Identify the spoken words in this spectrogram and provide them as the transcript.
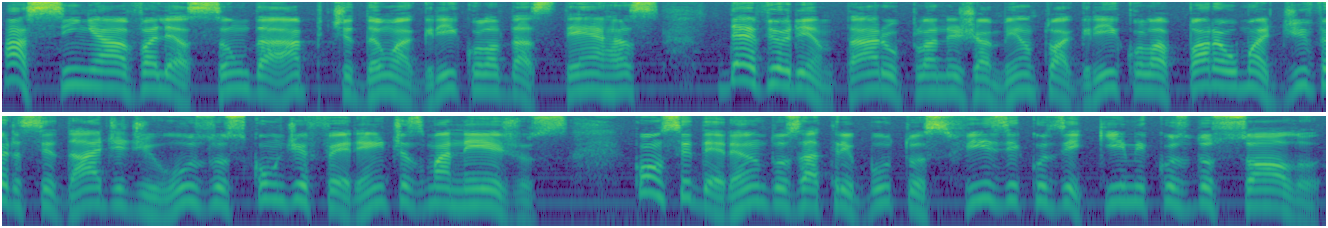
Assim, a avaliação da aptidão agrícola das terras deve orientar o planejamento agrícola para uma diversidade de usos com diferentes manejos, considerando os atributos físicos e químicos do solo,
